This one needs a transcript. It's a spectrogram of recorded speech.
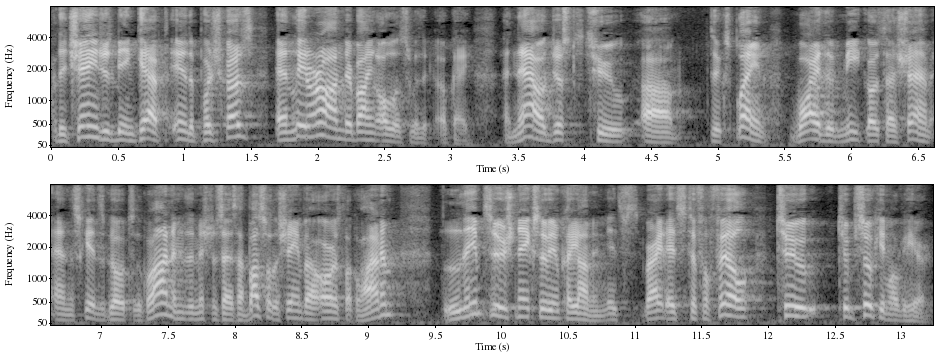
the change is being kept in the pushkas, and later on they're buying olas with it. Okay, and now just to um, to explain why the meat goes to Hashem and the skins go to the Kohanim, the Mishnah says, "Habasol l'shem va'oros l'Kohanim limtzu shnei ksuvim kayamim." It's right. It's to fulfill two two psukim over here.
